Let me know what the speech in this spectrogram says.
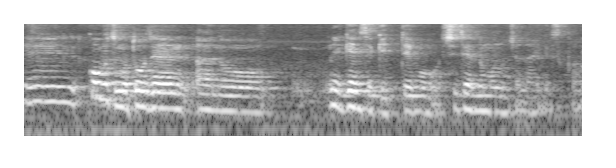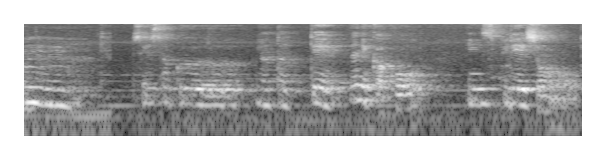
えー、鉱物も当然あの、ね、原石ってもう自然のものじゃないですか、うん、制作にあたって何かこうインスピレーションを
